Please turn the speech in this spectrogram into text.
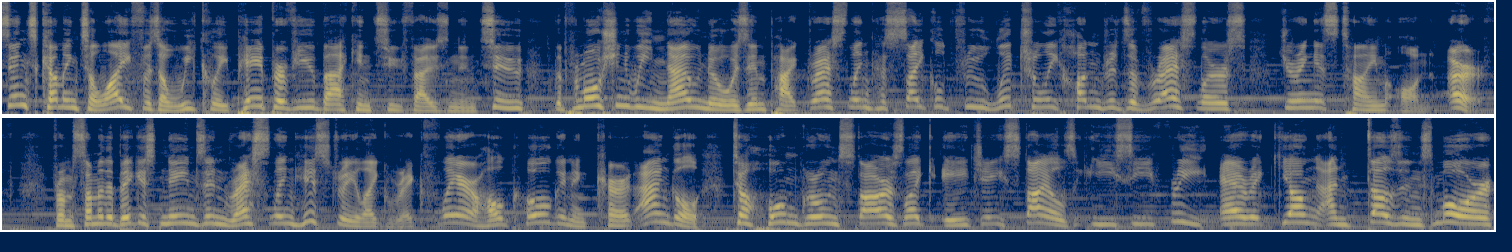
Since coming to life as a weekly pay per view back in 2002, the promotion we now know as Impact Wrestling has cycled through literally hundreds of wrestlers during its time on Earth. From some of the biggest names in wrestling history like Ric Flair, Hulk Hogan, and Kurt Angle, to homegrown stars like AJ Styles, EC3, Eric Young, and dozens more,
